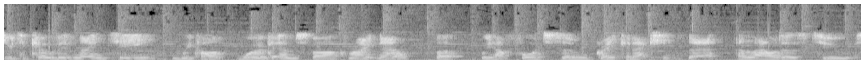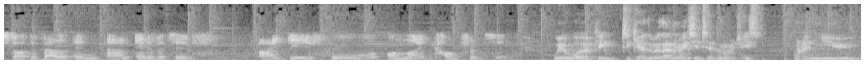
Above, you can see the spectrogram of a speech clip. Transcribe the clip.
Due to COVID-19, we can't work at M SParc right now, but we have forged some great connections there, allowed us to start developing an innovative idea for online conferencing. We're working together with Animated Technologies on a new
